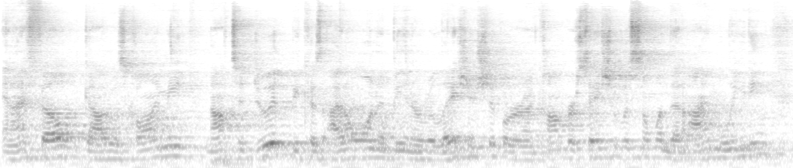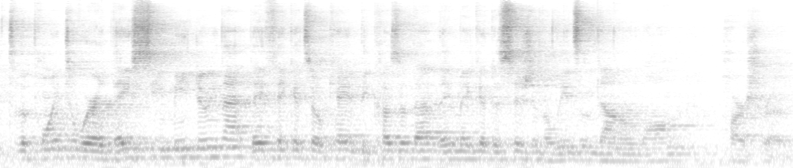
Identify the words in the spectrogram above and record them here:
And I felt God was calling me not to do it because I don't want to be in a relationship or in a conversation with someone that I'm leading to the point to where they see me doing that, they think it's okay, and because of that, they make a decision that leads them down a long, harsh road.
